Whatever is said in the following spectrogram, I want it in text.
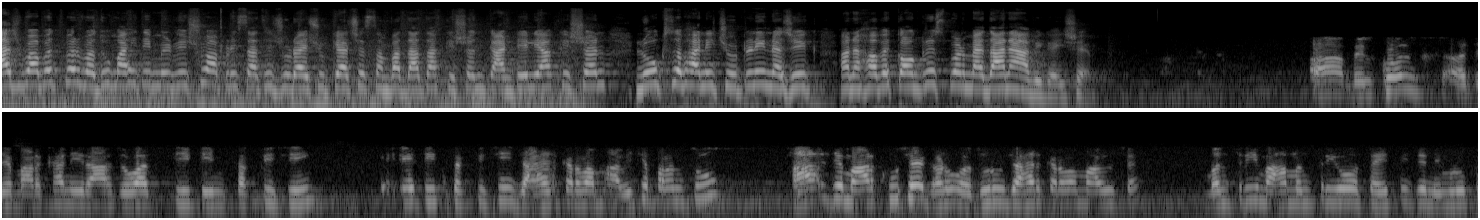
આજ બાબત પર વધુ માહિતી મેળવીશું. આપણી સાથે જોડાઈ ચૂક્યા છે સંવાદદાતા કિશન કાંટેલિયા. કિશન, લોકસભાની ચૂંટણી નજીક અને હવે કોંગ્રેસ પણ મેદાને આવી ગઈ છે. બિલકુલ. જે માળખાની રાહ જોવાથી ટીમ શક્તિસિંહ એ ટીમ શક્તિસિંહ જાહેર કરવામાં આવી છે. પરંતુ હાલ જે માળખું છે, ઘણું અધૂરું જાહેર કરવામાં આવ્યું છે. મંત્રી, મહામંત્રીઓ સહિતની જે નિમણૂક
